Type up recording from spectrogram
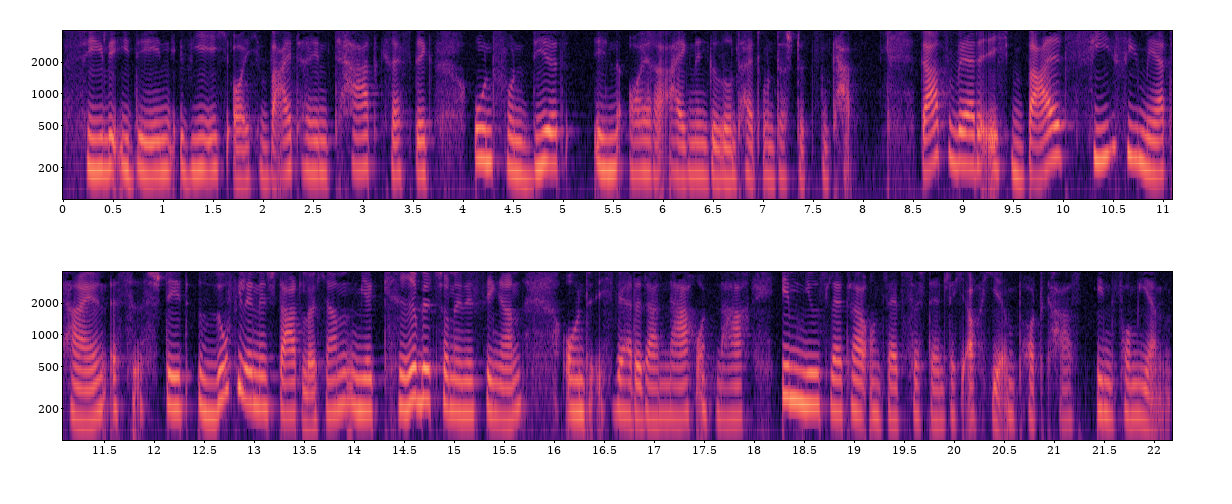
viele Ideen, wie ich euch weiterhin tatkräftig und fundiert in eurer eigenen Gesundheit unterstützen kann. Dazu werde ich bald viel, viel mehr teilen. Es steht so viel in den Startlöchern. Mir kribbelt schon in den Fingern und ich werde dann nach und nach im Newsletter und selbstverständlich auch hier im Podcast informieren.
